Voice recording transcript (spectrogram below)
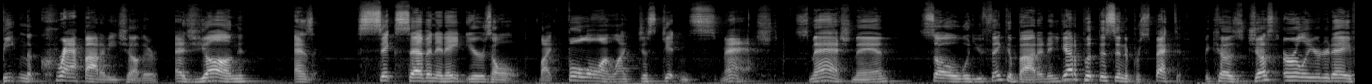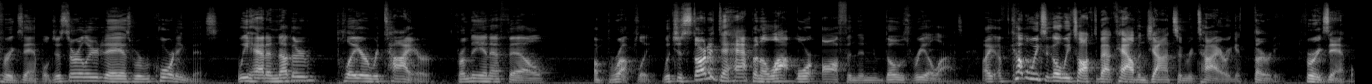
beating the crap out of each other as young as six, seven, and eight years old. Like full on, like just getting smashed. Smashed, man. So when you think about it, and you got to put this into perspective, because just earlier today, for example, just earlier today as we're recording this, we had another player retire from the NFL abruptly, which has started to happen a lot more often than those realize. Like a couple weeks ago, we talked about Calvin Johnson retiring at 30, for example.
